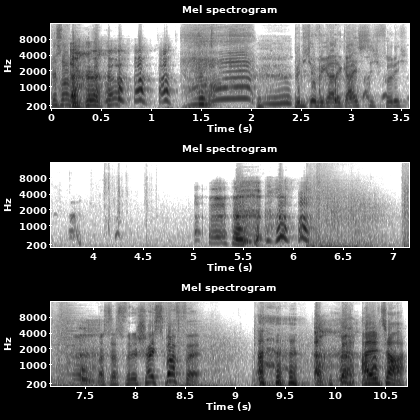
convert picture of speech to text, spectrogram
Das war Bin ich irgendwie gerade geistig völlig. Was ist das für eine scheiß Waffe? Alter,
